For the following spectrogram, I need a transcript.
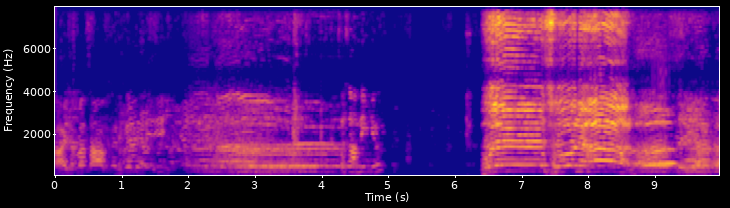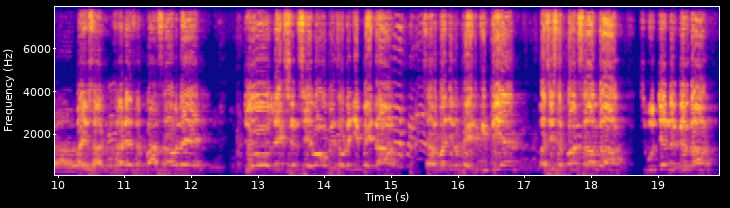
ਹਾਈ ਸਰਪੰਚ ਸਾਹਿਬ ਕਰੀਏ ਤੇਰੀ। ਸਰ ਸਾਹਮਣੇ ਕਿਉਂ? ਬੋਲੇ ਸੋਨਹਾਲ। ਭਾਈ ਸਾਹਿਬ ਸਾਡੇ ਸਰਪੰਚ ਸਾਹਿਬ ਨੇ ਜੋ ਇਲੈਕਸ਼ਨ ਸੇਵਾ ਉਹ ਵੀ ਥੋੜੀ ਜਿਹੀ ਭੇਟਾ ਸ਼ਰਮਾ ਜੀ ਨੂੰ ਭੇਟ ਕੀਤੀ ਹੈ। ਅਸੀਂ ਸਰਪੰਚ ਸਾਹਿਬ ਦਾ, ਸਮੁੱਚੇ ਨਗਰ ਦਾ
